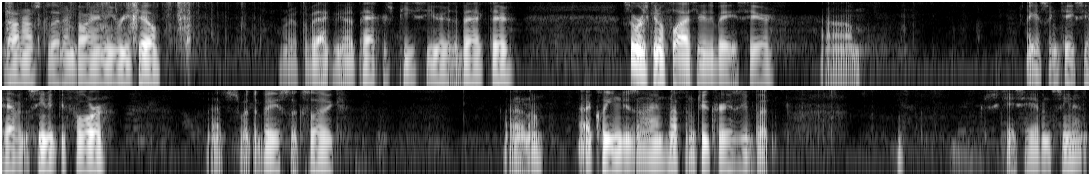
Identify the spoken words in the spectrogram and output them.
Donruss because I didn't buy any retail. Right at the back, we got a Packers PC right at the back there. So we're just going to fly through the base here. Um, I guess in case you haven't seen it before, that's what the base looks like. I don't know. A clean design, nothing too crazy, but just in case you haven't seen it.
